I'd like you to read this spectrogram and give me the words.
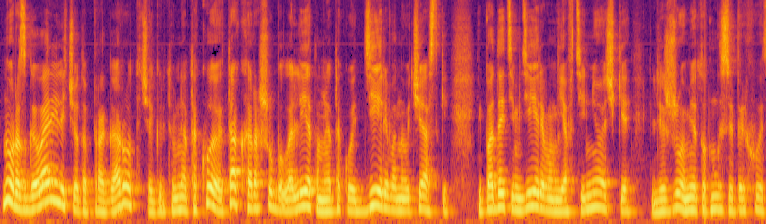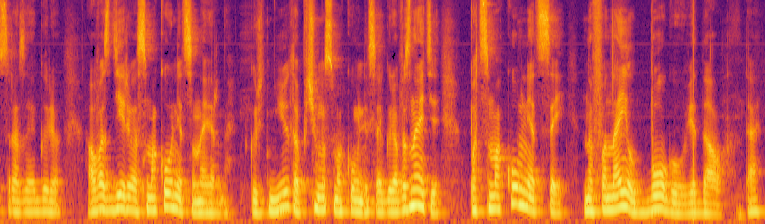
Ну, разговорили что-то про огород. Человек говорит, у меня такое, так хорошо было летом, у меня такое дерево на участке. И под этим деревом я в тенечке лежу. И мне тут мысль приходит сразу. Я говорю, а у вас дерево смоковница, наверное? Говорит, нет, а почему смоковница? Я говорю, а вы знаете, под смоковницей Нафанаил Бога увидал. Да?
